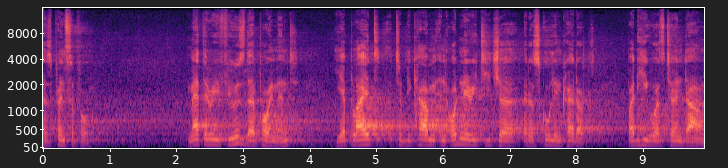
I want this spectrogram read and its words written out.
as principal. Matthew refused the appointment. He applied to become an ordinary teacher at a school in Cradock, but he was turned down.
